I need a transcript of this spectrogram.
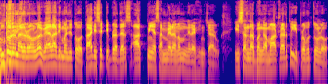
గుంటూరు నగరంలో వేలాది మందితో తాడిశెట్టి బ్రదర్స్ ఆత్మీయ సమ్మేళనం నిర్వహించారు. ఈ సందర్భంగా మాట్లాడుతూ ఈ ప్రభుత్వంలో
